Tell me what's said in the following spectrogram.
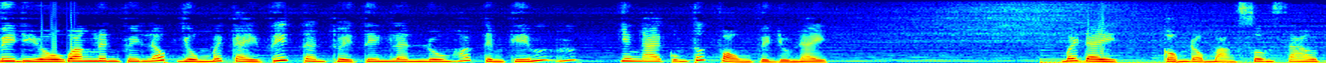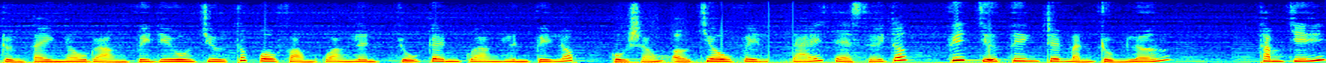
Video Quang Linh Vlog dùng mấy cây viết tên Thùy Tiên lên luôn hot tìm kiếm, ừ, nhưng ai cũng thất vọng vì điều này. Mới đây, cộng đồng mạng xôn xao trừng tay nhau đoạn video youtuber Phạm Quang Linh, chủ kênh Quang Linh Vlog, cuộc sống ở châu Phi, lái xe xới đất, viết chữ tiên trên mảnh ruộng lớn. Thậm chí,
